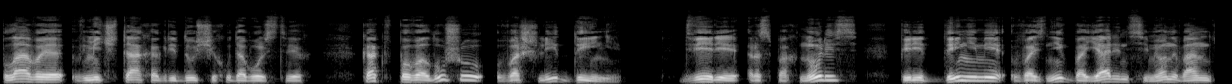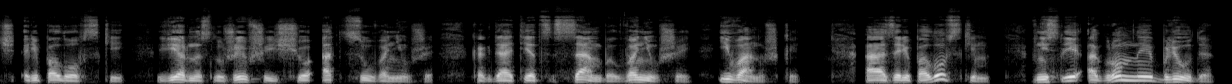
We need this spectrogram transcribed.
плавая в мечтах о грядущих удовольствиях, как в повалушу вошли дыни. Двери распахнулись, перед дынями возник боярин Семен Иванович Реполовский, верно служивший еще отцу Ванюши, когда отец сам был Ванюшей, Иванушкой. А за Реполовским внесли огромные блюда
